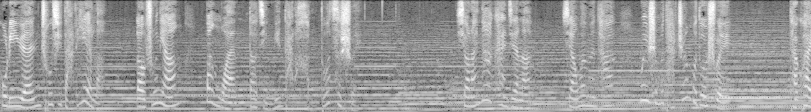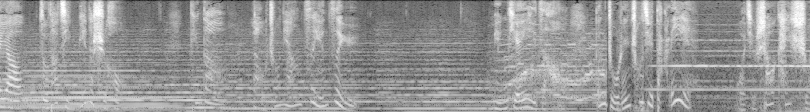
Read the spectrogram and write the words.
护林员出去打猎了。老厨娘傍晚到井边打了很多次水。小莱娜看见了，想问问他为什么打这么多水。他快要走到井边的时候，听到老厨娘自言自语：“明天一早，等主人出去打猎，我就烧开水，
